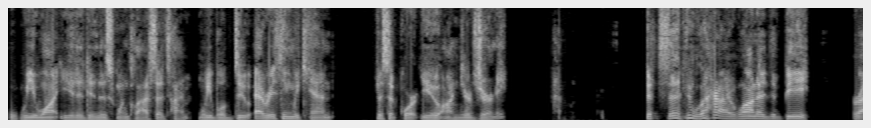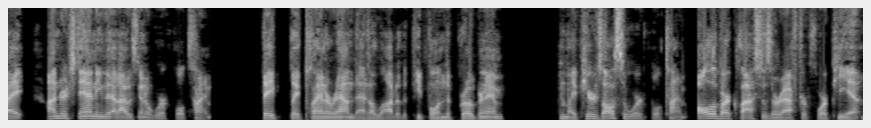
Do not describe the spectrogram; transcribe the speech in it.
we want you to do this one class at a time. We will do everything we can to support you on your journey. This is where I wanted to be, right? Understanding that I was going to work full time. They, they plan around that. A lot of the people in the program, my peers also work full time. All of our classes are after 4 p.m.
